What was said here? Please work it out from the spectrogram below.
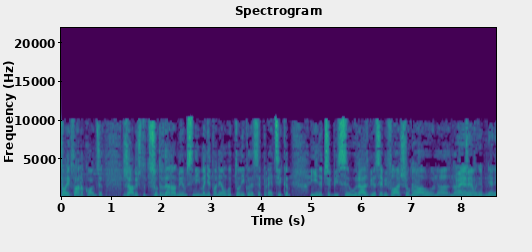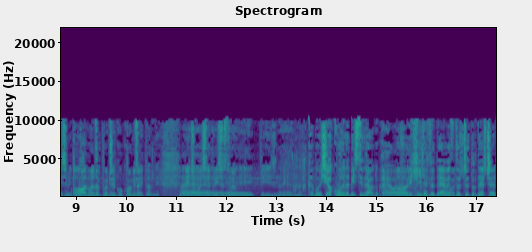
to je stvarno koncert. Žao mi je što sutra dan odmah imam snimanje, pa ne mogu toliko da se precvikam. Inače bi se razbio sebi flašu o glavu na, na A ja, početku. ne, ja nisam ni tu Odmah na mi- početku to mi je koncerta. najtužnije. Neću moći da prisustvujem. Ej, pizda jedna. Kad budeš ja kulena, bi ti drago. E, hoću. O, 1944.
